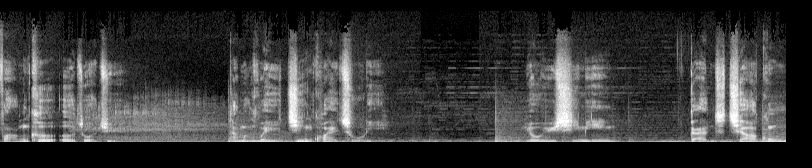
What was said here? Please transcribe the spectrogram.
房客恶作剧，他们会尽快处理。由于席明赶着洽公，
